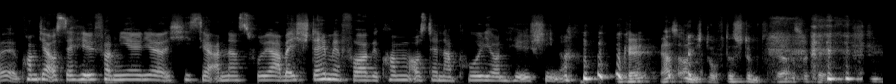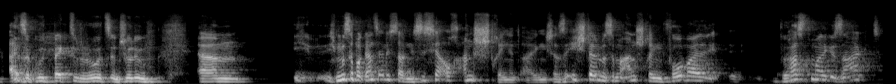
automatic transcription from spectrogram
äh, kommt ja aus der Hill-Familie, ich hieß ja anders früher, aber ich stelle mir vor, wir kommen aus der Napoleon-Hill-Schiene. Okay, ja, ist auch nicht doof, das stimmt. Ja, ist okay. Also gut, back to the roots, Entschuldigung. Ähm, ich, ich, muss aber ganz ehrlich sagen, es ist ja auch anstrengend eigentlich. Also ich stelle mir es immer anstrengend vor, weil äh, du hast mal gesagt,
